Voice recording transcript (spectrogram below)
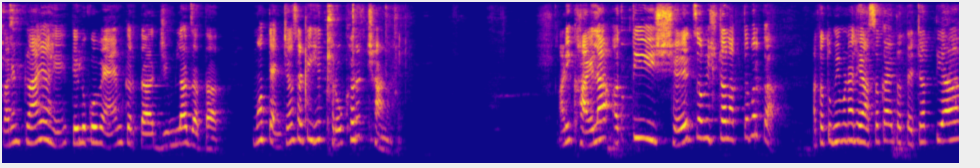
कारण काय आहे ते लोक व्यायाम करतात जिमला जातात. मग त्यांच्यासाठी हे खरोखरच छान आहे. आणि खायला अतिशय चविष्ट लागतं बरं का. आता तुम्ही म्हणाल हे असं काय? तर त्याच्यात त्या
